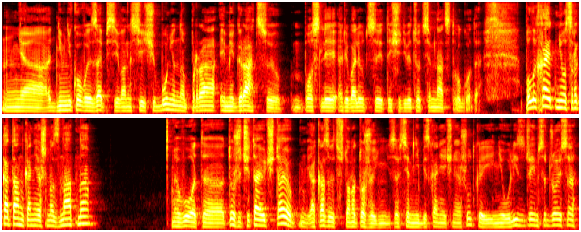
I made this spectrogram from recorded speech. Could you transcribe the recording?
а, дневниковые записи Ивана Алексеевича Бунина про эмиграцию после революции 1917 года. Полыхает у него сракотан, конечно, знатно, вот, э, тоже читаю, читаю, и оказывается, что она тоже совсем не бесконечная шутка, и не Улис Джеймса Джойса,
